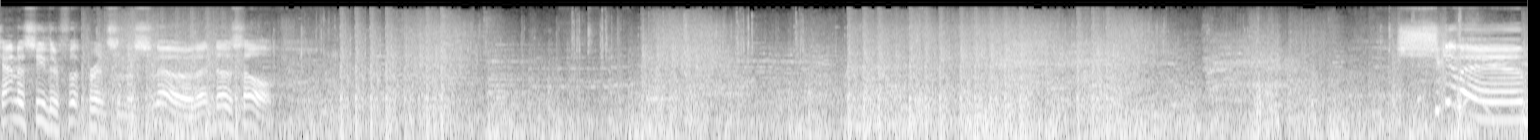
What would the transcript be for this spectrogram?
Kind of see their footprints in the snow. That does help. Shikabam!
